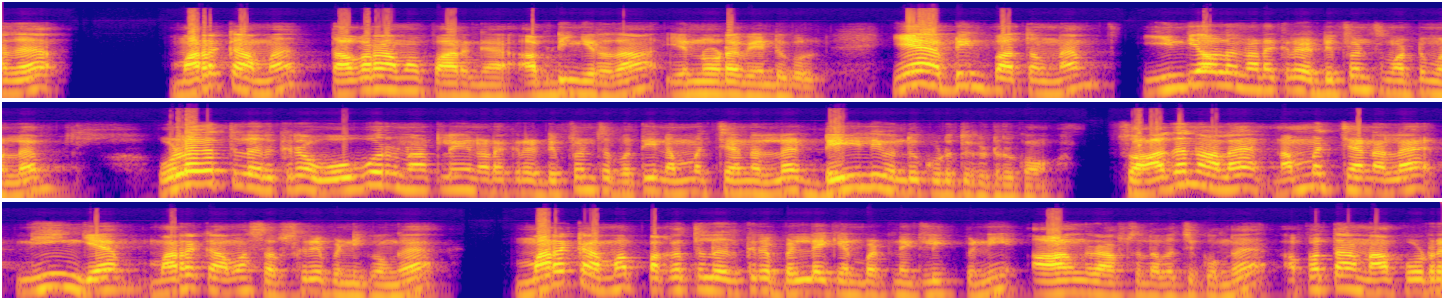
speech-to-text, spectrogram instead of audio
அதை மறக்காம தவறாம பாருங்க அப்படிங்கிறதா என்னோட வேண்டுகோள். ஏன் அப்படின்னு பார்த்தோம்னா இந்தியாவில் நடக்கிற டிஃபென்ஸ் மட்டுமல்ல உலகத்தில் இருக்கிற ஒவ்வொரு நாட்டிலையும் நடக்கிற டிஃபென்ஸை பற்றி நம்ம சேனலில் டெய்லி வந்து கொடுத்துக்கிட்டு இருக்கோம். ஸோ அதனால் நம்ம சேனலை நீங்கள் மறக்காமல் சப்ஸ்கிரைப் பண்ணிக்கோங்க. மறக்காமல் பக்கத்தில் இருக்கிற பெல் ஐக்கன் பட்டனை கிளிக் பண்ணி ஆளுங்கிற ஆப்ஷனில் வச்சுக்கோங்க. அப்போ தான் நான் போடுற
